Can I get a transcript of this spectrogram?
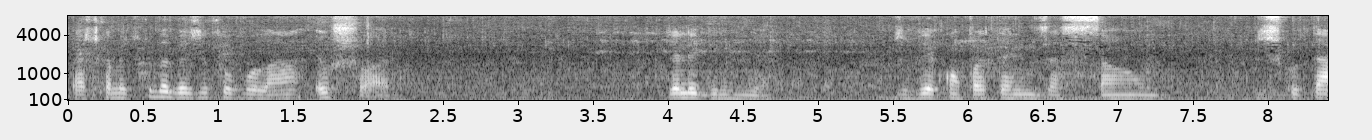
praticamente toda vez que eu vou lá, eu choro. De alegria, de ver a confraternização, de escutar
